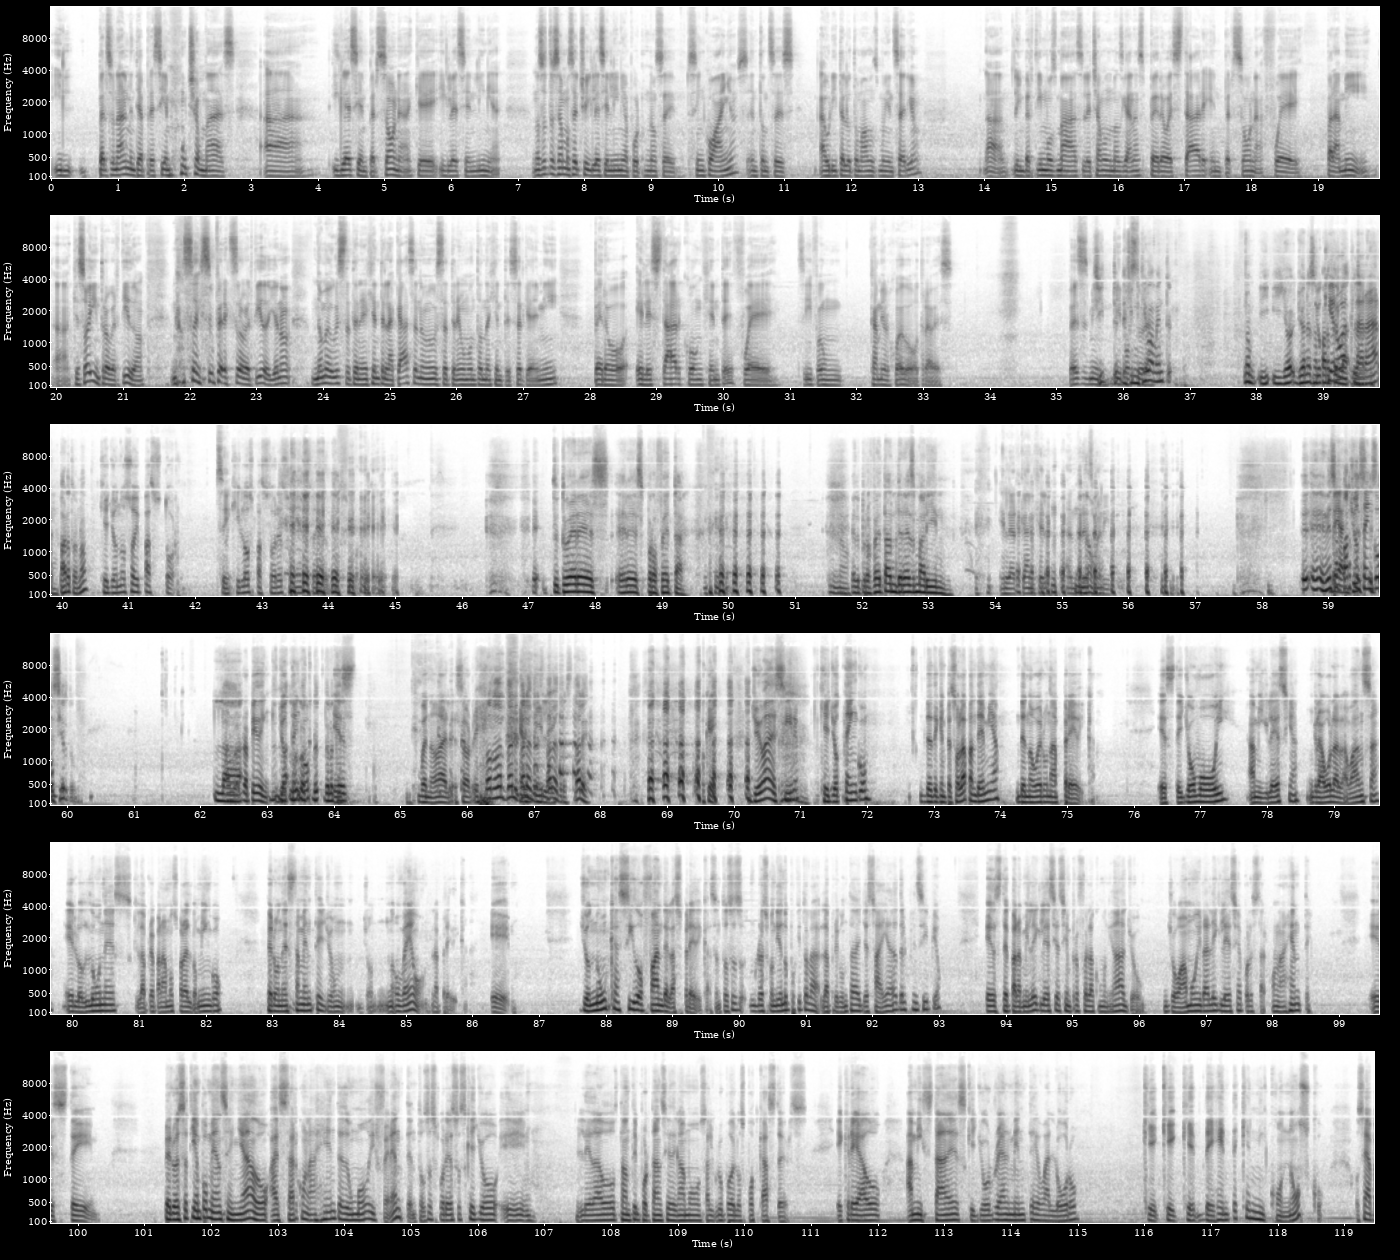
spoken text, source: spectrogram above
y personalmente aprecié mucho más a iglesia en persona que iglesia en línea. Nosotros hemos hecho iglesia en línea por, no sé, cinco años, entonces ahorita lo tomamos muy en serio. Uh, le invertimos más, le echamos más ganas, pero estar en persona fue para mí, uh, que soy introvertido, no soy súper extrovertido. Yo no, no me gusta tener gente en la casa, no me gusta tener un montón de gente cerca de mí pero el estar con gente fue, sí, fue un cambio del juego otra vez. Pero ese es mi, sí, mi definitivamente. No, y, y, yo, yo en esa yo parte quiero la, aclarar la comparto, ¿no? que yo no soy pastor. Sí. Aquí los pastores son ustedes. Eh, tú, tú eres, eres profeta. no. El profeta Andrés Marín. El arcángel Andrés no. Marín. En esa Vea, parte yo es, tengo, es, cierto. La, rapidín, yo la, tengo lo, lo, lo que es, Bueno, dale, sorry. No, dale, dale, dale, Andrés, dale, Andrés, dale. Ok, yo iba a decir que yo tengo, desde que empezó la pandemia, de no ver una prédica. Este, yo voy a mi iglesia, grabo la alabanza eh, los lunes, la preparamos para el domingo, pero honestamente yo, yo no veo la prédica. Eh, yo nunca he sido fan de las prédicas. Entonces, respondiendo un poquito la, pregunta de Yesaya desde el principio, este, para mí la iglesia siempre fue la comunidad. Yo, yo amo ir a la iglesia por estar con la gente. Este, pero ese tiempo me ha enseñado a estar con la gente de un modo diferente. Entonces, por eso es que yo eh, le he dado tanta importancia, digamos, al grupo de los podcasters. He creado amistades que yo realmente valoro, que, que, que de gente que ni conozco. O sea,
